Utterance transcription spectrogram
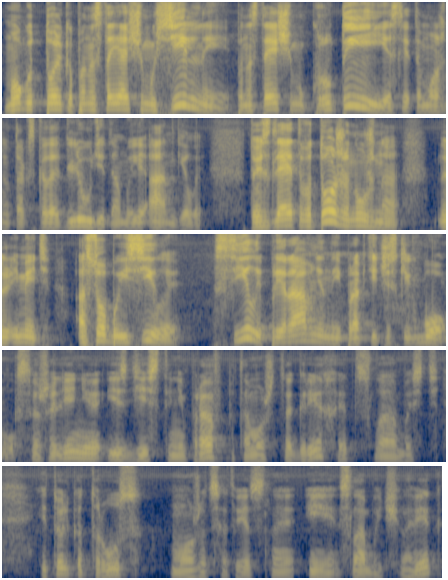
могут только по-настоящему сильные, по-настоящему крутые, если это можно так сказать, люди там или ангелы. То есть для этого тоже нужно ну, иметь особые силы, силы, приравненные практически к Богу. К сожалению, и здесь ты не прав, потому что грех — это слабость. И только трус может, соответственно, и слабый человек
